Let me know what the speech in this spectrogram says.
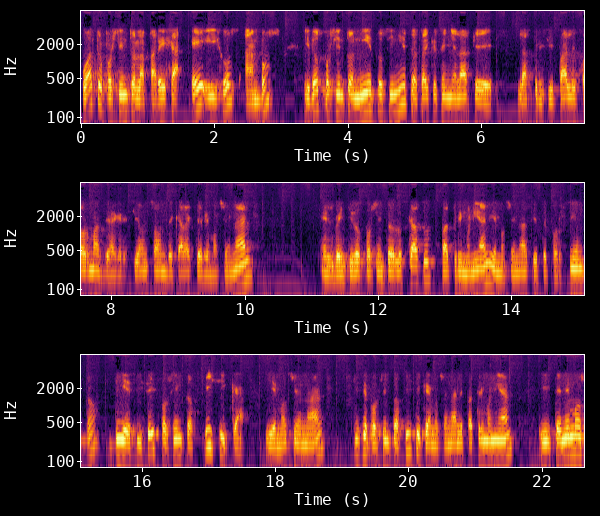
4% la pareja e hijos, ambos, y 2% nietos y nietas. Hay que señalar que las principales formas de agresión son de carácter emocional, el 22% de los casos, patrimonial y emocional 7%, 16% física y emocional, 15% física, emocional y patrimonial, y tenemos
